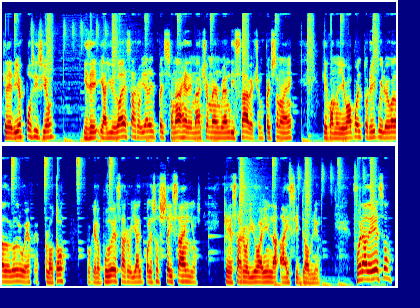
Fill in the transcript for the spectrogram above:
Que le dio exposición y, ayudó a desarrollar el personaje de Macho Man Randy Savage, un personaje que cuando llegó a Puerto Rico y luego a la WWF explotó, porque lo pudo desarrollar por esos seis años que desarrolló ahí en la ICW. Fuera de eso,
